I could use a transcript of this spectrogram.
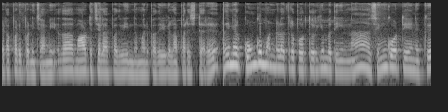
எடப்பாடி பழனிசாமி. அதாவது மாவட்ட செயலர் பதவி இந்த மாதிரி பதவிகள்லாம் பறிச்சிட்டாரு. அதேமாதிரி கொங்கு மண்டலத்தில் பொறுத்த வரைக்கும் பார்த்திங்கன்னா செங்கோட்டையனுக்கு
